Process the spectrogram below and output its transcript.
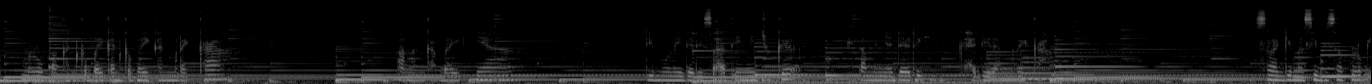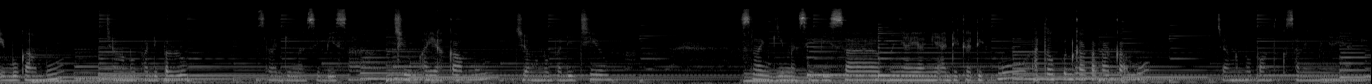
melupakan kebaikan-kebaikan mereka, alangkah baiknya dimulai dari saat ini juga kita menyadari kehadiran mereka. Selagi masih bisa peluk ibu kamu, jangan lupa dipeluk. Selagi masih bisa cium ayah kamu, jangan lupa dicium. Selagi masih bisa menyayangi adik-adikmu ataupun kakak-kakakmu, jangan lupa untuk saling menyayangi.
